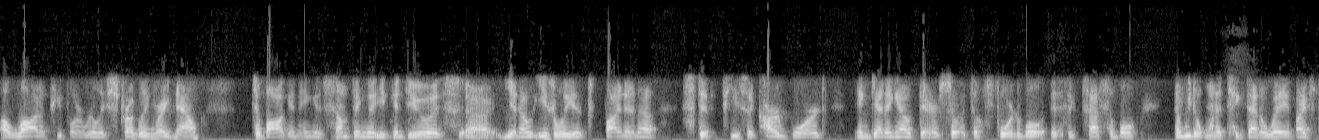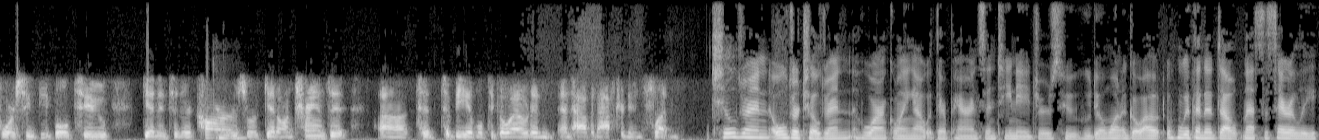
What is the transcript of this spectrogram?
a lot of people are really struggling right now tobogganing is something that you can do as uh, you know easily as finding a stiff piece of cardboard and getting out there. So it's affordable, it's accessible, and we don't want to take that away by forcing people to get into their cars or get on transit uh, to to be able to go out and, and have an afternoon sledding children, older children who aren't going out with their parents and teenagers who, who don't want to go out with an adult necessarily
